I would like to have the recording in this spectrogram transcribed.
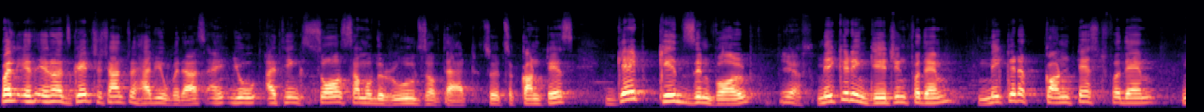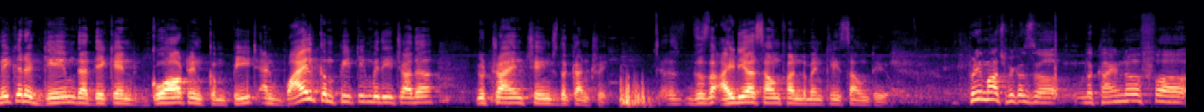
Well, it, you know, it's great, Sushant, to have you with us. And you, I think, saw some of the rules of that. So it's a contest. Get kids involved. Yes. Make it engaging for them. Make it a contest for them. Make it a game that they can go out and compete. And while competing with each other, you try and change the country. Does the idea sound fundamentally sound to you? Pretty much because uh, the kind of uh,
